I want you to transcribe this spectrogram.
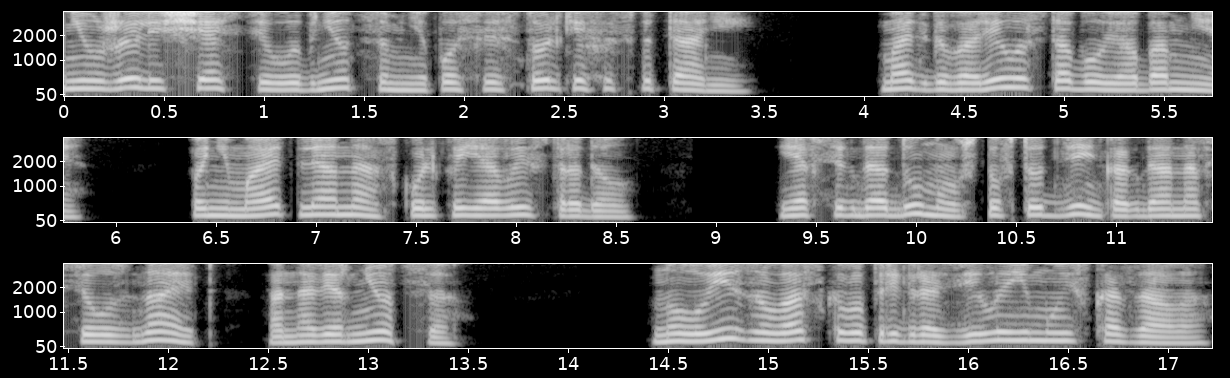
Неужели счастье улыбнется мне после стольких испытаний? Мать говорила с тобою обо мне. Понимает ли она, сколько я выстрадал? Я всегда думал, что в тот день, когда она все узнает, она вернется. Но Луиза ласково пригрозила ему и сказала,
